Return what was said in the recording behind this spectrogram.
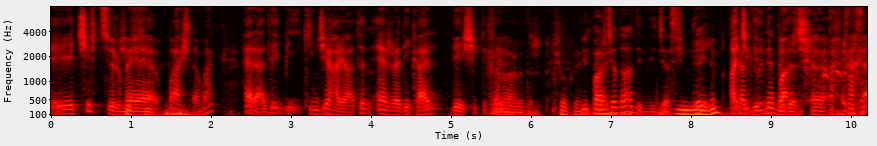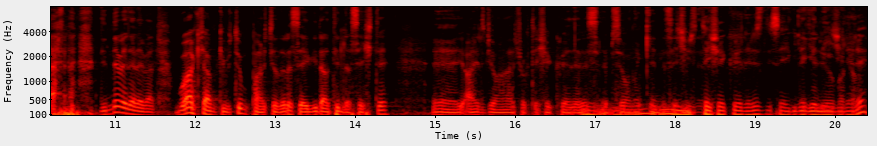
e, çift sürmeye başlamak herhalde bir ikinci hayatın en radikal değişiklikleri. Kararıdır. Çok Bir radikal. parça daha dinleyeceğiz şimdi. Dinleyelim. Acıklı bir dinlemeden- parça. dinlemeden evvel bu akşamki bütün parçaları sevgili Atilla seçti. Ee, ayrıca ona çok teşekkür ederiz. Hepsi onun kendi Biz seçimleri. teşekkür ederiz sevgili dinleyicilere. Ee,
